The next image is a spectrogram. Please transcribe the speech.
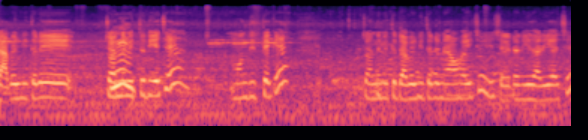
ডাবের ভিতরে চন্দ্রমিত্র দিয়েছে মন্দির থেকে। চন্দ্রমিত্র ডাবের ভিতরে নেওয়া হয়েছে। ওই যে ছেলেটা নিয়ে দাঁড়িয়ে আছে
